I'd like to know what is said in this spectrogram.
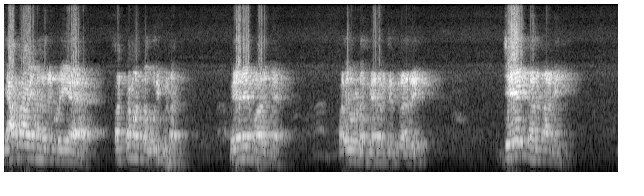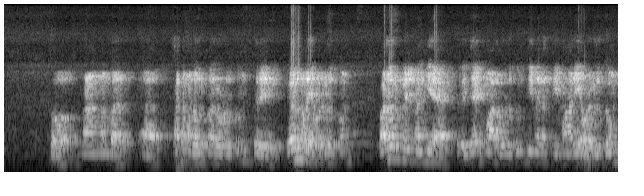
தியாகராய நகரினுடைய சட்டமன்ற உறுப்பினர் பேரே பாருங்க தலைவரோட பேரை வச்சிருக்கிறாரு ஜே கருணாநிதி. ஸோ நான் நம்பர் சட்டமன்ற உறுப்பினர் அவர்களுக்கும் திரு வேலுமலை அவர்களுக்கும் வரவேற்பை நல்கிய திரு ஜெயக்குமார் அவர்களுக்கும் தீமலத்தி மாரி அவர்களுக்கும்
